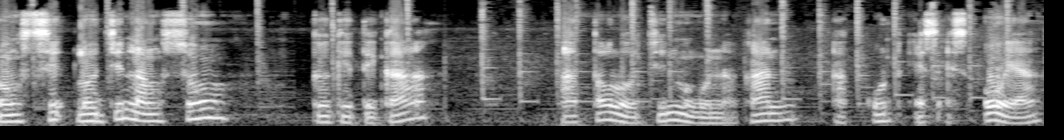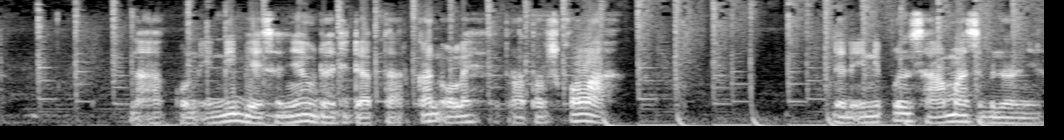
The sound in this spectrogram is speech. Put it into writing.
Login langsung ke GTK atau login menggunakan akun SSO ya. Nah akun ini biasanya sudah didaftarkan oleh operator sekolah. Dan ini pun sama sebenarnya.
